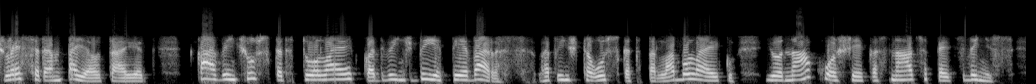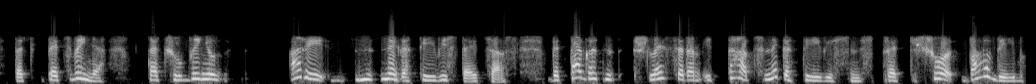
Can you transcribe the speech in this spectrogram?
Šleseram pajautājiet, kā viņš uzskata to laiku, kad viņš bija pie varas, vai viņš to uzskata par labu laiku, jo nākošie, kas nāca pēc viņas, tač, pēc viņa, taču viņu arī negatīvi izteicās, bet tagad Šleseram ir tāds negatīvisms pret šo valdību,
